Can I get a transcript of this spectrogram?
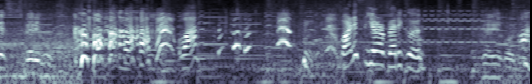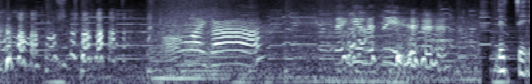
this is very good. What? What is your very good? Very good. Oh my god. Thank you, Messi. 넷째,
